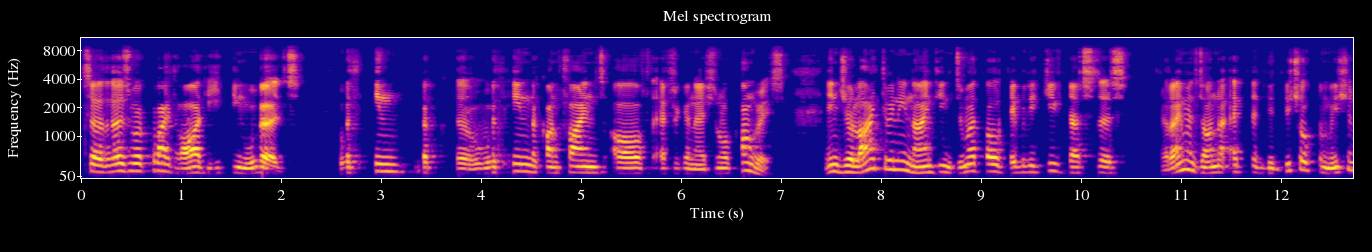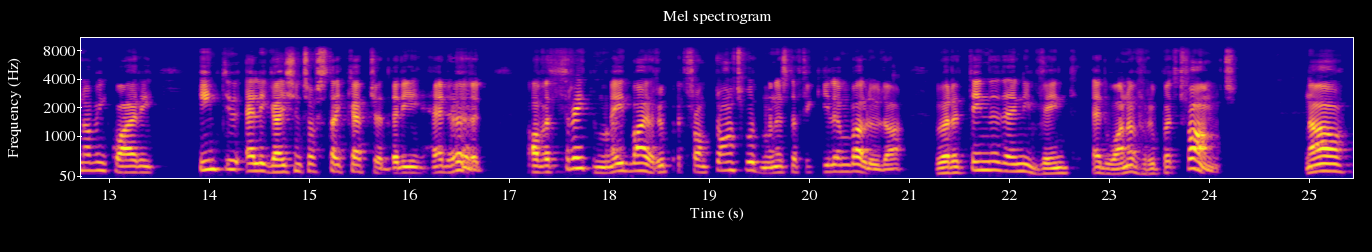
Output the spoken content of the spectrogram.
So those were quite hard-hitting words within the, uh, within the confines of the African National Congress. In July 2019, Zuma told Deputy Chief Justice Raymond Zondo at the Judicial Commission of Inquiry into allegations of state capture that he had heard of a threat made by Rupert from Transport Minister Fikile Mbalula who had attended an event at one of Rupert's farms. Now,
